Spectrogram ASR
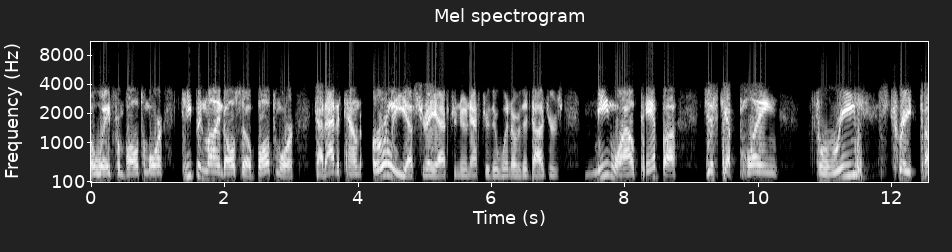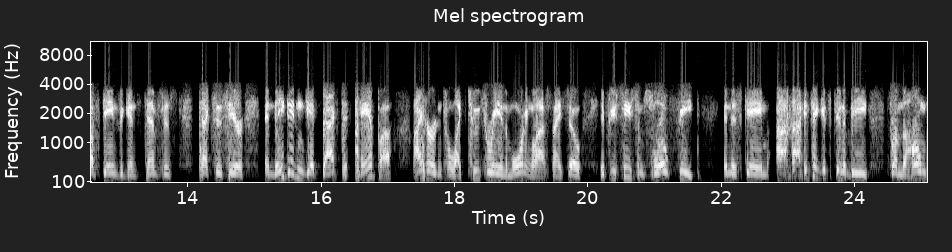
away from Baltimore. Keep in mind also, Baltimore got out of town early yesterday afternoon after their win over the Dodgers. Meanwhile, Tampa just kept playing three straight tough games against Memphis, Texas here, and they didn't get back to Tampa. I heard until like two, three in the morning last night. So if you see some slow feet in this game, I think it's going to be from the home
